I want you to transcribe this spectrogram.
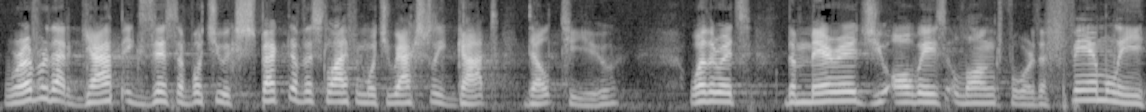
Wherever that gap exists of what you expect of this life and what you actually got dealt to you, whether it's the marriage you always longed for, the family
